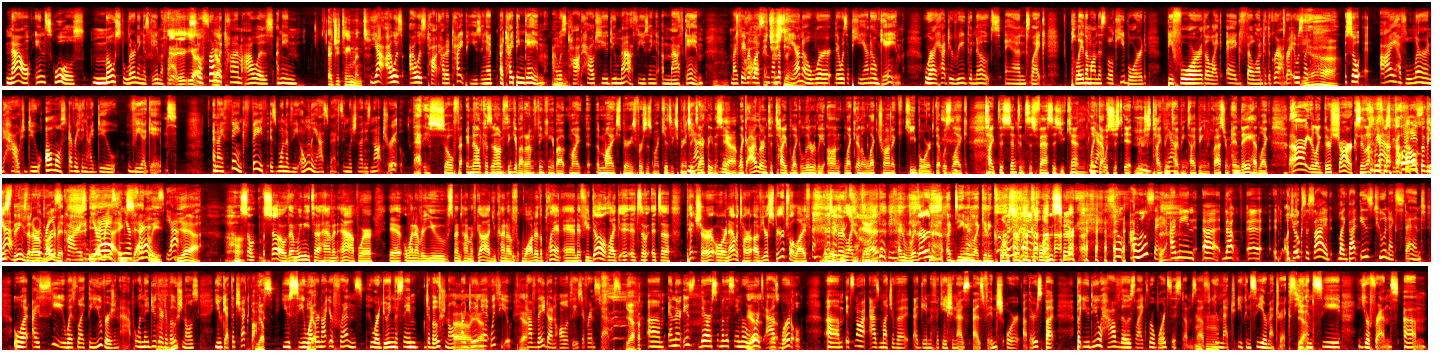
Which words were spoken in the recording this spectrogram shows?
now in schools, most learning is gamified. Yeah, yeah, yeah, so from yeah. the time I was, I mean, Edutainment. yeah, I was I was taught how to type using a, a typing game. I Mm. was taught how to do math using a math game. Mm-hmm. My favorite lessons on the piano were there was a piano game where I had to read the notes and like play them on this little keyboard before the like egg fell onto the ground, right? It was like yeah. so I have learned how to do almost everything I do via games. And I think faith is one of the only aspects in which that is not true. That is so fa- and now because now I'm thinking about it, I'm thinking about my uh, my experience versus my kids' experience. Yeah. Exactly the same. Yeah. Like I learned to type like literally on like an electronic keyboard that was like type this sentence as fast as you can. Like Yeah. that was just it. You were just typing, Yeah. typing, typing in the classroom, and, they had like, oh, you're like there's sharks and I mean, Yeah. there's like all there's- of these yeah. things that are The a part of it. cars and you're racing your friends. Yeah. Yeah. So, so then we need to have an app where, uh whenever you spend time with God, you kind of water the plant, and if you don't, like it, it's a it's a picture or an avatar of your spiritual life. It's either like dead and withered. A demon Yeah. like getting closer and closer. so I will say, I mean, uh, that uh, jokes aside, like that is to an extent what I see with like the YouVersion app when they do their devotionals. You get the checkbox. Yep. You see whether Yep. or not your friends who are doing the same devotional are Oh, doing yeah. it with you. Yeah. Have they done all of these different steps? yeah. Um, and there is there are some of the same rewards as yeah. Wordle. Um, it's not as much of a, a gamification as as Finch or others, but but you do have those like reward systems of your met. You can see your metrics. You can see your friends. Um,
